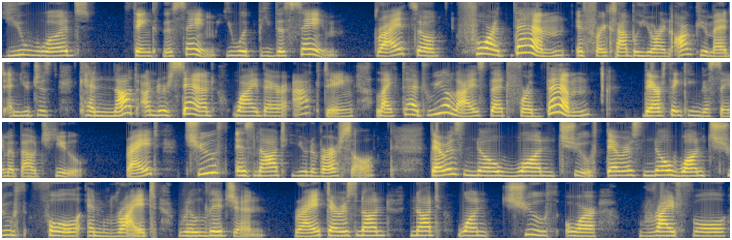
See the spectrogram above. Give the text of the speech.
you would think the same. You would be the same, right? So for them, if for example you're an argument and you just cannot understand why they're acting like that, realize that for them, they're thinking the same about you, right? Truth is not universal. There is no one truth. There is no one truthful and right religion, right? There is none not one truth or rightful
